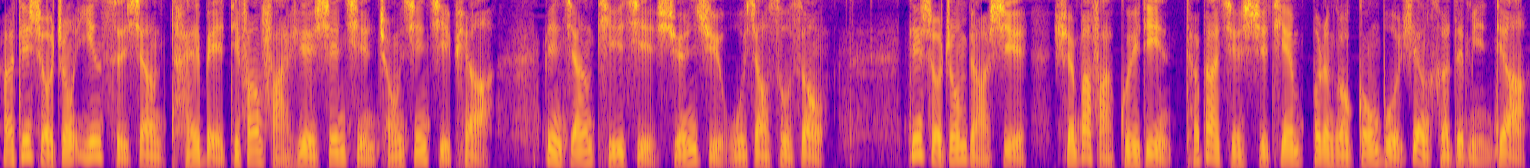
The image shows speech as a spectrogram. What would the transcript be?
而丁守中因此向台北地方法院申请重新计票，并将提起选举无效诉讼。丁守中表示，选罢法规定投票前十天不能够公布任何的民调，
